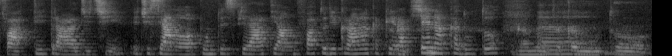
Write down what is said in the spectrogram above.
fatti tragici e ci siamo appunto ispirati a un fatto di cronaca che era Eh, sì. appena accaduto Realmente eh, accaduto,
